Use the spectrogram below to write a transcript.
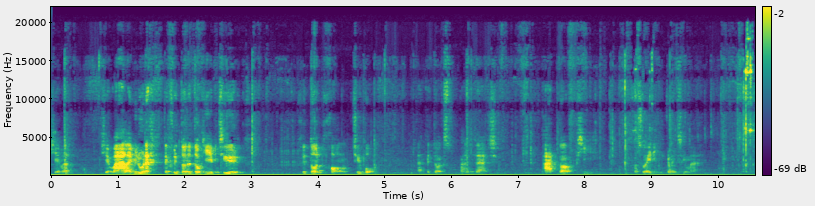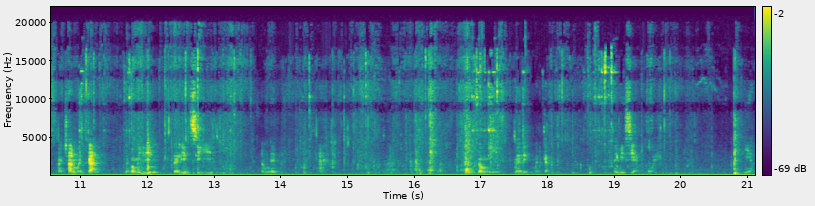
เขียนว่าเขียนว่าอะไรไม่รู้นะ แต่ขึ้นต้นด้วยตัวพีเป็นชื่อ ขึ้นต้นของชื่อผมอะเป็นตัวปันจะพาร์ทก็พีก็สวยดีก็เลยซื้อมา ฟังก์ชันเหมือนกัน แล้วก็มีลิ้นแต่ลิ้นสีน้ำเงินอะก็มีแม่เหล็กเหมือนกัน ไม่มีเสียงโอยเงียบ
